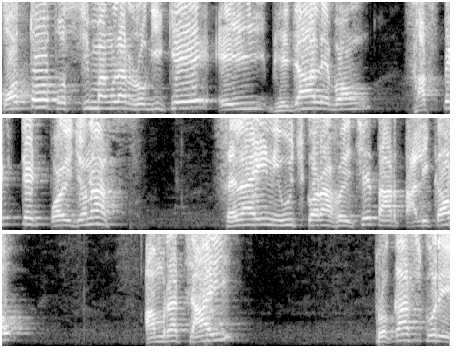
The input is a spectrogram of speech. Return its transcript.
কত পশ্চিমবাংলার রোগীকে এই ভেজাল এবং সাসপেক্টেড পয়জনাস স্যালাইন ইউজ করা হয়েছে তার তালিকাও আমরা চাই প্রকাশ করে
